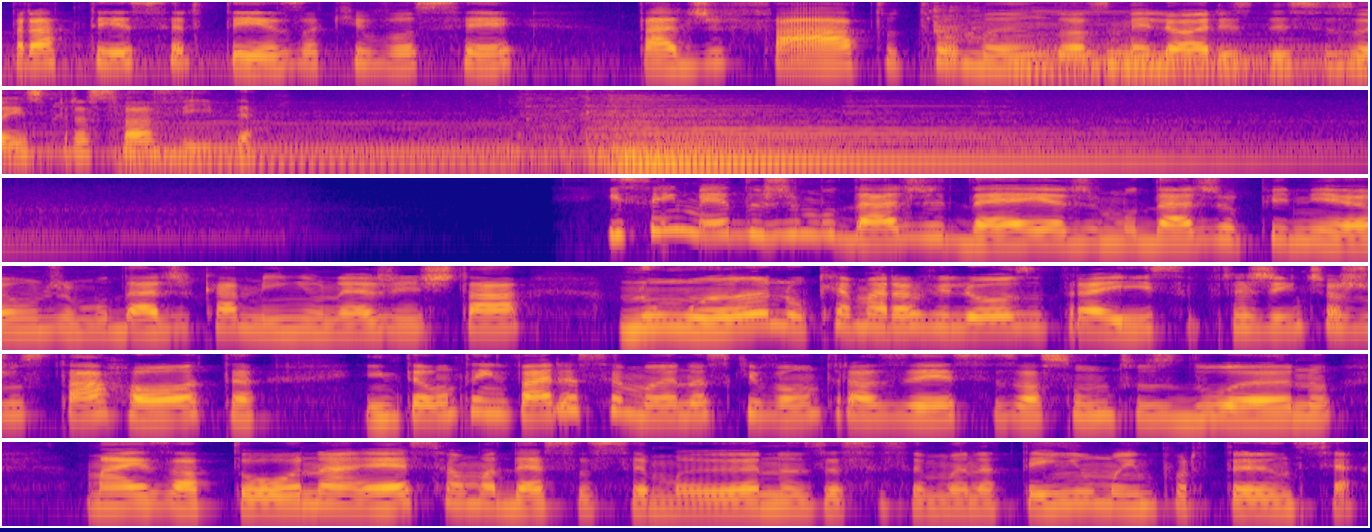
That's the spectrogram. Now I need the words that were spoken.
para ter certeza que você está de fato tomando as melhores decisões para sua vida. E sem medo de mudar de ideia, de mudar de opinião, de mudar de caminho, né? A gente está num ano que é maravilhoso para isso, para a gente ajustar a rota. Então, tem várias semanas que vão trazer esses assuntos do ano mais à tona. Essa é uma dessas semanas. Essa semana tem uma importância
